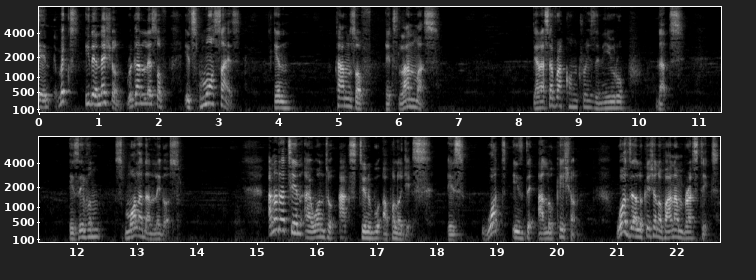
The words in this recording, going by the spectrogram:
a makes it a nation, regardless of its small size in terms of its landmass. There are several countries in Europe that is even smaller than Lagos. Another thing I want to ask Tinubu apologies is what is the allocation? What's the allocation of Anambra State?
